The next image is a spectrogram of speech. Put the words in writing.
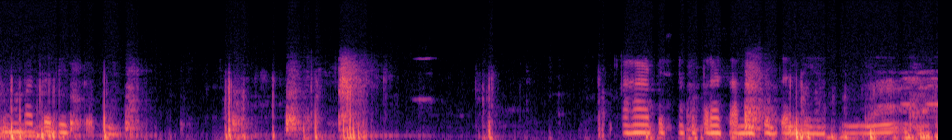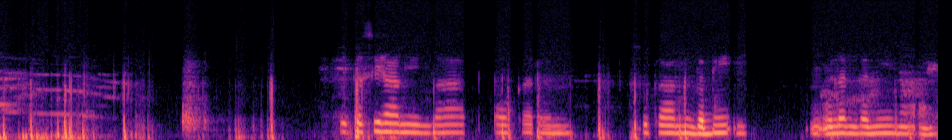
Tumba to dito. Ka-harvest na ko para sa among sudan diha. Nga. So, kasi hangin ga o karon sukang gabi eh. ang ulan ganina ang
